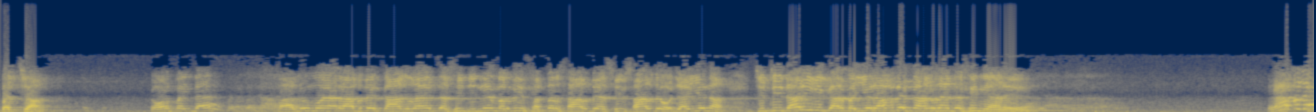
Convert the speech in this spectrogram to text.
بچہ۔ کون پہ معلوم ہوا رب کے کاغذات اسی جن مرضی ستر سال دے، اسی سال دے ہو جائیے نا۔ چٹی داڑی بھی کر پائیے رب کے کاغذات اسی نیا رب کے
